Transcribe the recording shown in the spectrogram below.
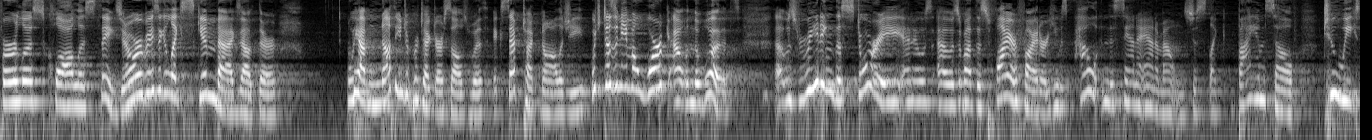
furless, clawless things. You know, we're basically like skin bags out there. We have nothing to protect ourselves with except technology, which doesn't even work out in the woods. I was reading the story, and it was, it was about this firefighter. He was out in the Santa Ana Mountains, just like by himself, two weeks,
